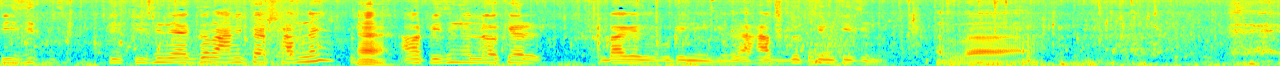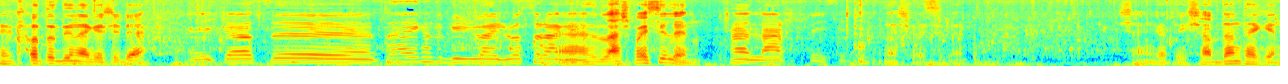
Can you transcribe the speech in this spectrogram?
পিছি পিছনে একজন আমি তার সামনে হ্যাঁ। আমার পিছনের লোকের বাগে উঠে নিয়ে গেছে হাত দু তিন পিছনে আল্লাহ। কতদিন আগে সেটা? তাই এখান থেকে বিশ বাইশ বছর আগে। হ্যাঁ, লাশ পাইছিলেন? হ্যাঁ লাশ পাইছিলেন। সাংঘাতিক সাবধান থাকেন।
